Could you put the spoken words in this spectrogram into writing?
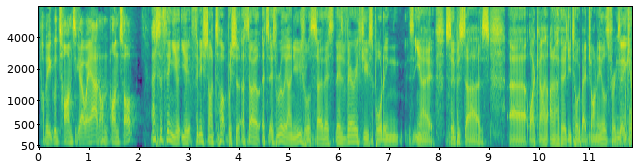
probably a good time to go out on on top. That's the thing. You, you finished on top, which is- so it's, it's really unusual. So there's there's very few sporting you know superstars. Uh, like I, I've heard you talk about John Eales, for example.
